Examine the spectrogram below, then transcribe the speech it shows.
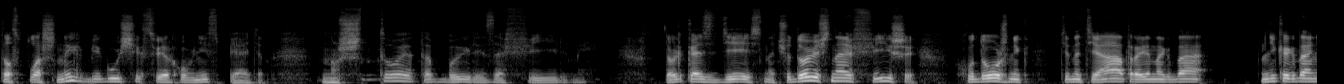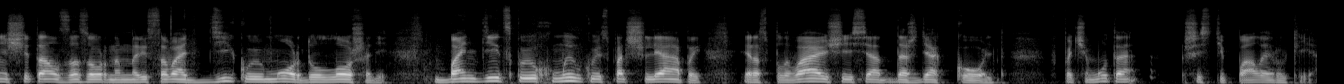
до сплошных бегущих сверху вниз пятен. Но что это были за фильмы? Только здесь, на чудовищной афише, художник кинотеатра иногда никогда не считал зазорным нарисовать дикую морду лошади, бандитскую ухмылку из-под шляпы и расплывающийся от дождя кольт в почему-то шестипалой руке.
